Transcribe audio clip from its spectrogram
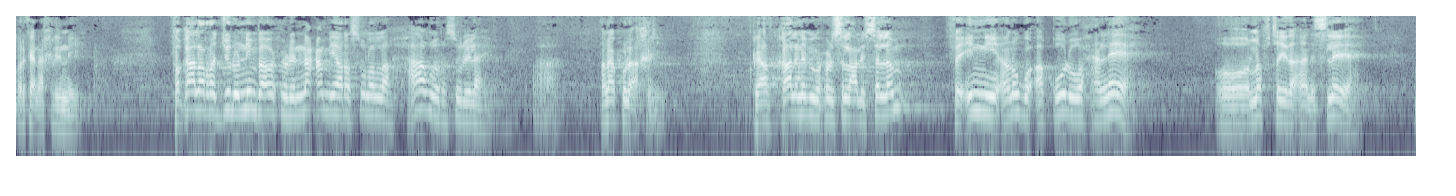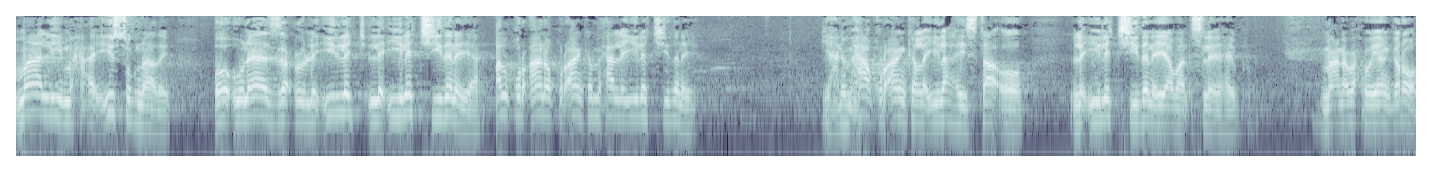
Markaan akhrinayay fa qaala rajulu nin wuxuu uhi nacam yaa rasuula allah anaa kula ahriyay markaas qaala nebigu wuxu ly slam fa innii anugu aquulu waxaan leeyahay oo naftayda aan is leeyahay maa lii maxaa ii sugnaaday oo unaasacu la iila jiidanayaa alqur'aana qur'aanka maxaa la iila jiidanaya? Yani maxaa qur'aanka la iila haystaa oo la iila jiidanayaa baan is leeyahay bimacnaa wax weeyaan garoo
